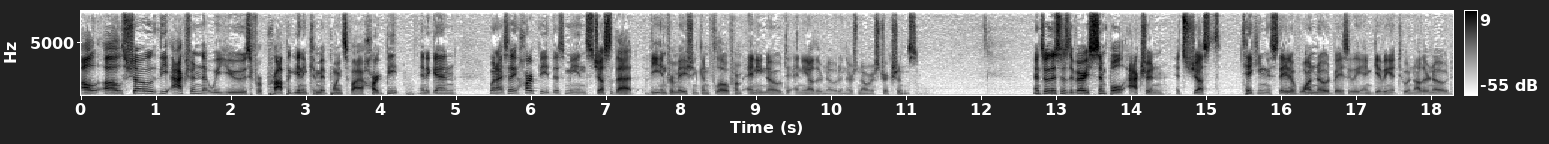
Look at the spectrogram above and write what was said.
I'll, I'll show the action that we use for propagating commit points via heartbeat. And again, when I say heartbeat, this means just that the information can flow from any node to any other node, and there's no restrictions. And so this is a very simple action. It's just taking the state of one node, basically, and giving it to another node.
